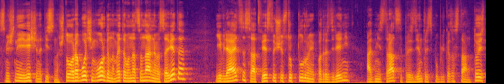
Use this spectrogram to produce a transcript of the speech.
смешные вещи написано, что рабочим органом этого национального совета является соответствующее структурное подразделение администрации президента Республики Казахстан. То есть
